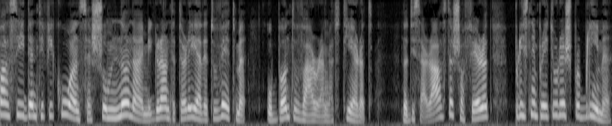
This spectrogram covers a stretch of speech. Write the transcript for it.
pasi identifikuan se shumë nëna emigrante të reja dhe të vetme u bënë të varura nga të tjerët. Në disa raste shoferët prisnin prej tyre shpërblime,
